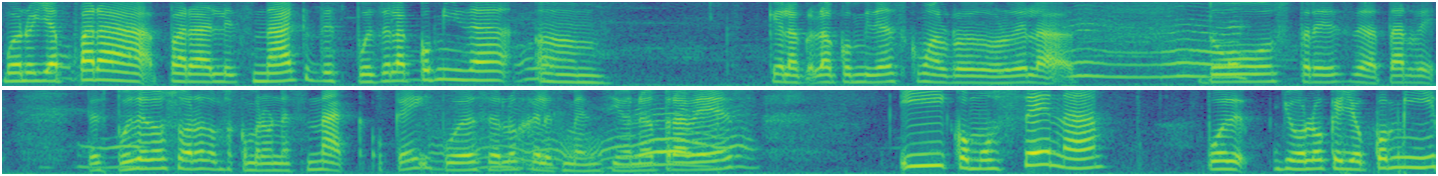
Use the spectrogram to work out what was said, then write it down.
Bueno, ya para, para el snack después de la comida, que la, la comida es como alrededor de las 2, 3 de la tarde. Después de dos horas vamos a comer un snack, ¿ok? Puede ser lo que les mencioné otra vez. Y como cena, yo lo que yo comí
